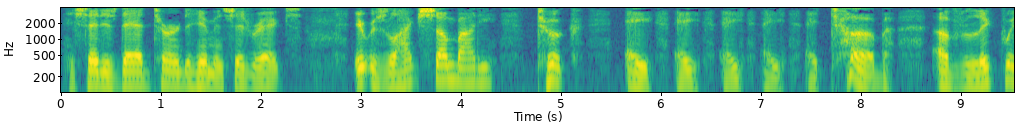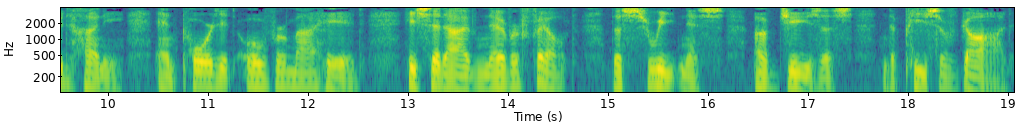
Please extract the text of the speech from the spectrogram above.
He said his dad turned to him and said, Rex, it was like somebody took a, a, a, a, a tub of liquid honey and poured it over my head. He said, I've never felt the sweetness of Jesus and the peace of God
